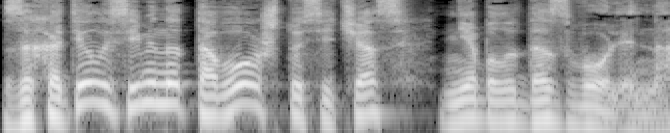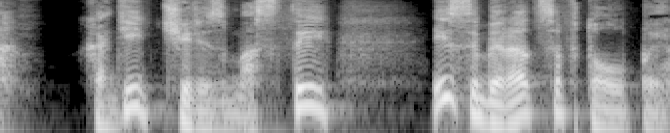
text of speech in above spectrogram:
захотелось именно того, что сейчас не было дозволено ходить через мосты и собираться в толпы.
